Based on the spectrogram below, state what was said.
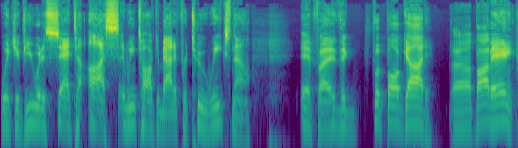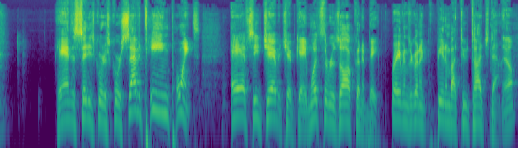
Which, if you would have said to us, and we talked about it for two weeks now, if uh, the football god, uh, Bob Haney, Kansas City's going to score 17 points, AFC Championship game, what's the result going to be? Ravens are going to beat them by two touchdowns. Yep.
